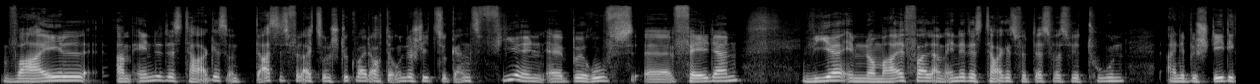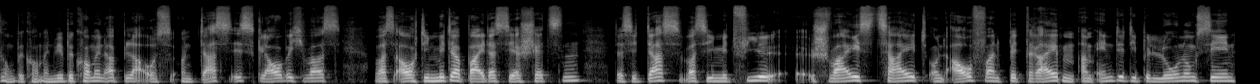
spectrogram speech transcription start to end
weil am Ende des Tages, und das ist vielleicht so ein Stück weit auch der Unterschied zu ganz vielen äh, Berufsfeldern, äh, wir im Normalfall am Ende des Tages für das, was wir tun, eine Bestätigung bekommen. Wir bekommen Applaus. Und das ist, glaube ich, was, was auch die Mitarbeiter sehr schätzen, dass sie das, was sie mit viel äh, Schweiß, Zeit und Aufwand betreiben, am Ende die Belohnung sehen,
